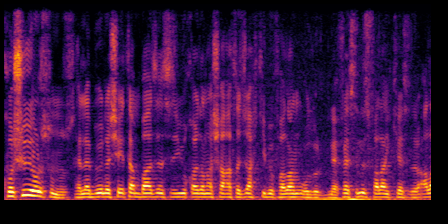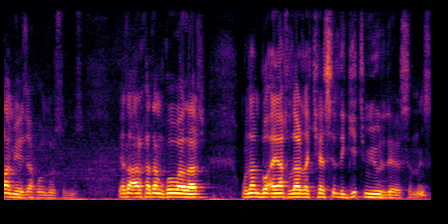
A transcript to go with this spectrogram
koşuyorsunuz. Hele böyle şeytan bazen sizi yukarıdan aşağı atacak gibi falan olur. Nefesiniz falan kesilir. Alamayacak olursunuz. Ya da arkadan kovalar. Ulan bu ayaklar da kesildi gitmiyor dersiniz.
